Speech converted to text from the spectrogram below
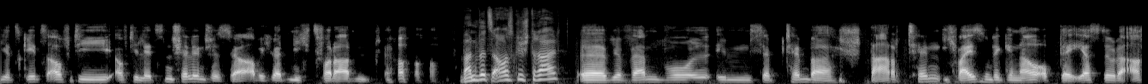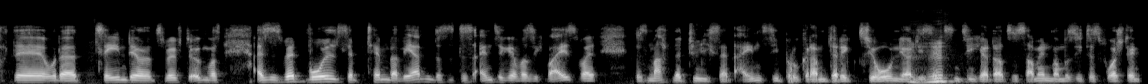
Jetzt geht's auf die auf die letzten Challenges, ja, aber ich werde nichts verraten. Wann wird's ausgestrahlt? äh, wir werden wohl im September starten. Ich weiß noch nicht genau, ob der erste oder achte oder zehnte oder zwölfte irgendwas. Also es wird wohl September werden. Das ist das Einzige, was ich weiß, weil das macht natürlich seit eins die Programmdirektion. Ja, die setzen sich ja da zusammen. Man muss sich das vorstellen.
